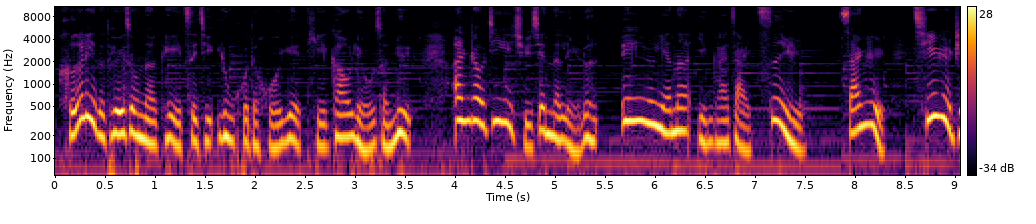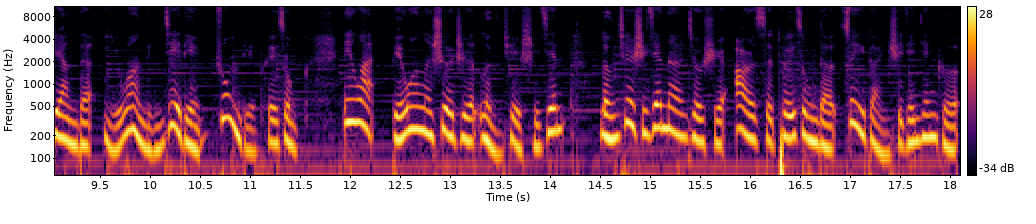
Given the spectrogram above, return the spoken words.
合理的推送呢，可以刺激用户的活跃，提高留存率。按照记忆曲线的理论，运营人员呢应该在次日。三日、七日这样的遗忘临界点重点推送。另外，别忘了设置冷却时间。冷却时间呢，就是二次推送的最短时间间隔，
